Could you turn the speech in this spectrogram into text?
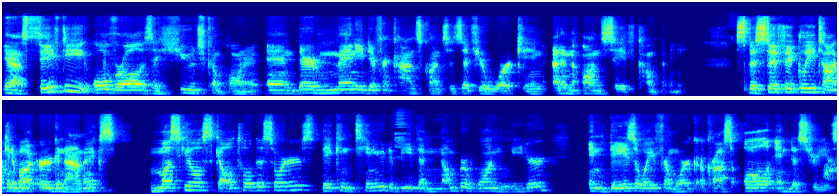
Yeah, safety overall is a huge component, and there are many different consequences if you're working at an unsafe company. Specifically, talking about ergonomics, musculoskeletal disorders, they continue to be the number one leader in days away from work across all industries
